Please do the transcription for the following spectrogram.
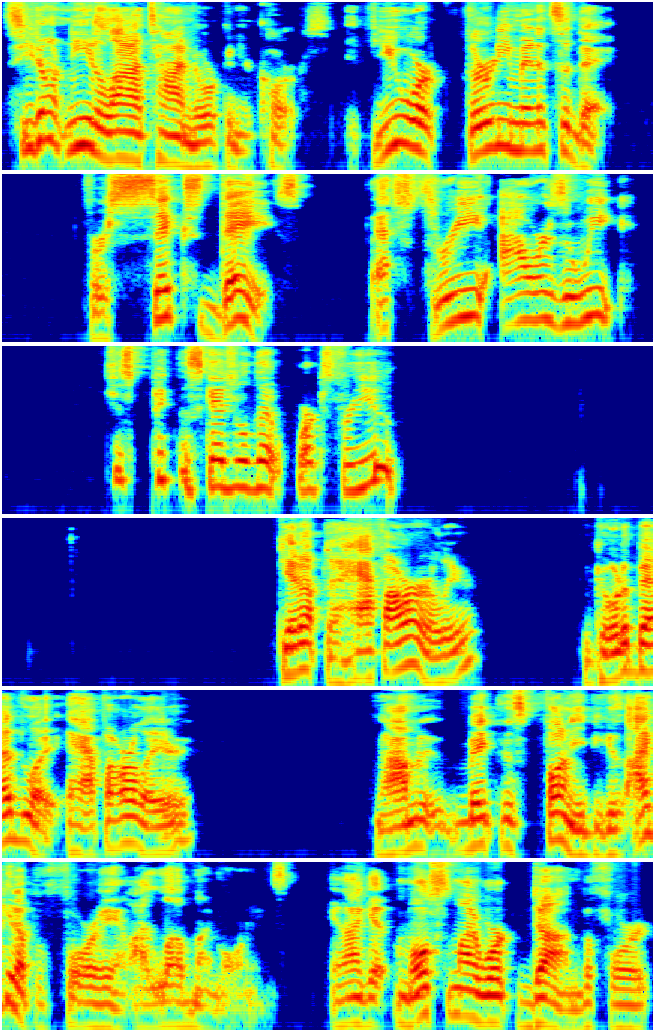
So you don't need a lot of time to work on your course. If you work 30 minutes a day for six days, that's three hours a week. Just pick the schedule that works for you. Get up to half hour earlier, go to bed late, half hour later. Now I'm going to make this funny because I get up at 4 a.m. I love my mornings and I get most of my work done before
